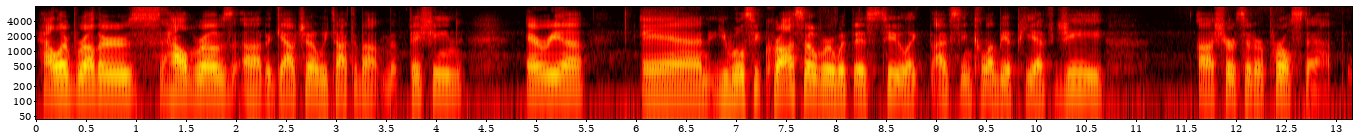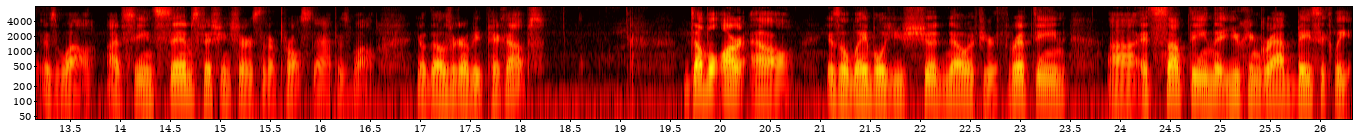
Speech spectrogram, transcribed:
Howler Brothers, Halbros, uh, the Gaucho we talked about in the fishing area. And you will see crossover with this too. Like I've seen Columbia PFG uh, shirts that are Pearl Snap as well. I've seen Simms fishing shirts that are Pearl Snap as well. You know, those are going to be pickups. Double RL is a label you should know if you're thrifting. Uh, it's something that you can grab basically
